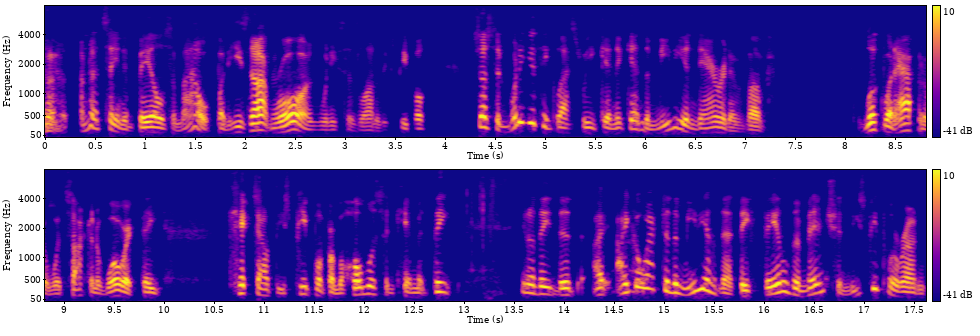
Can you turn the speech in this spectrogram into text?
I'm not saying it bails him out, but he's not wrong when he says a lot of these people. Justin, what did you think last week? And again, the media narrative of look what happened with Woonsocket and Warwick. They kicked out these people from a homeless encampment. They, you know, they, they I, I go after the media on that. They fail to mention these people are on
